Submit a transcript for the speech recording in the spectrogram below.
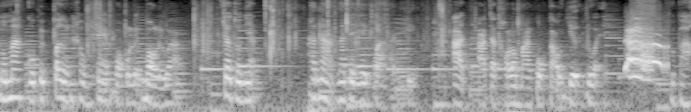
มาม่าโกเปเปอร์นะครับผมแต่บอกเลยบอกเลยว่า เจ้าตัวเนี้ยขนาดน่าจะเล็กกว่าอันนี้ อาจอาจจะทรมานกว่าเก่าเยอะด้วยดูปาก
